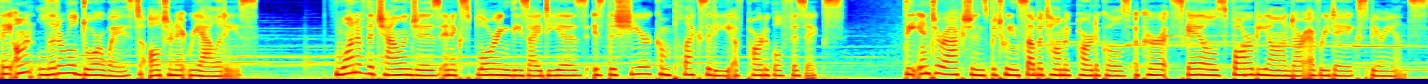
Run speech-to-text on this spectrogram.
they aren't literal doorways to alternate realities. One of the challenges in exploring these ideas is the sheer complexity of particle physics. The interactions between subatomic particles occur at scales far beyond our everyday experience.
